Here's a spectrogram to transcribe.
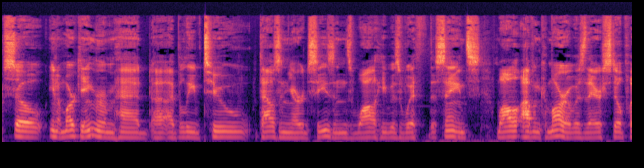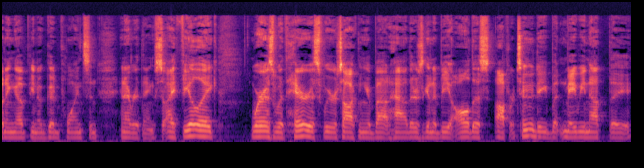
so you know mark ingram had uh, i believe 2000 yard seasons while he was with the saints while alvin kamara was there still putting up you know good points and, and everything so i feel like whereas with harris we were talking about how there's going to be all this opportunity but maybe not the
